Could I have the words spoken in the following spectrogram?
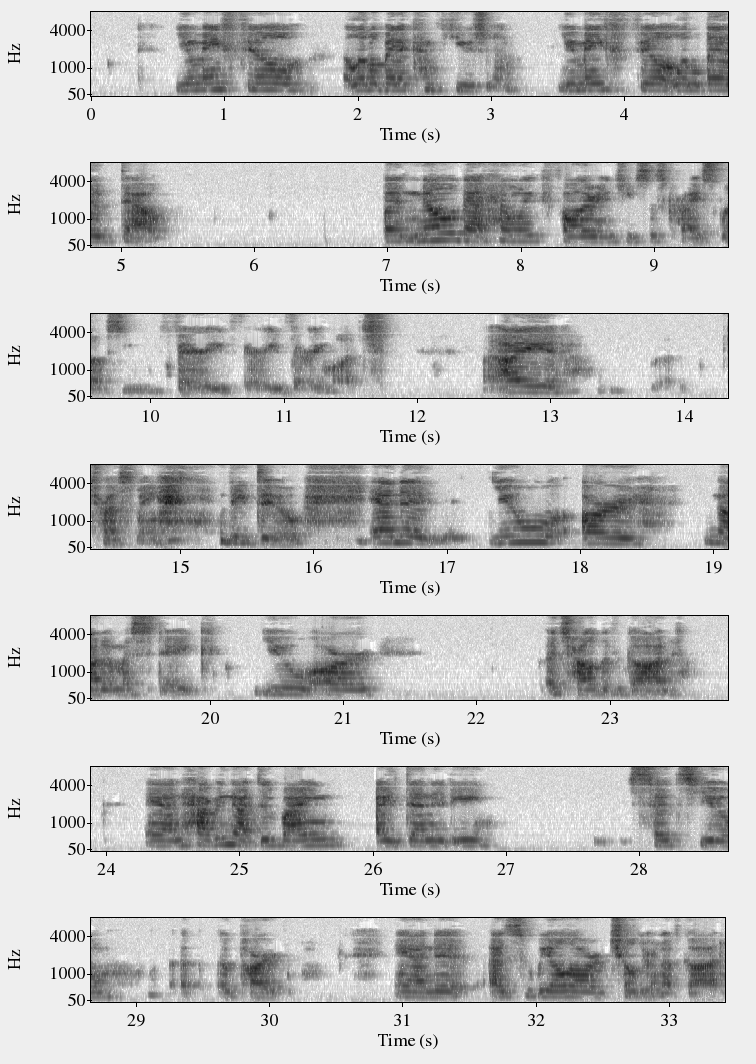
You may feel a little bit of confusion you may feel a little bit of doubt. But know that Heavenly Father in Jesus Christ loves you very, very, very much. I trust me, they do. And uh, you are not a mistake. You are a child of God. And having that divine identity sets you apart and as we all are children of God.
